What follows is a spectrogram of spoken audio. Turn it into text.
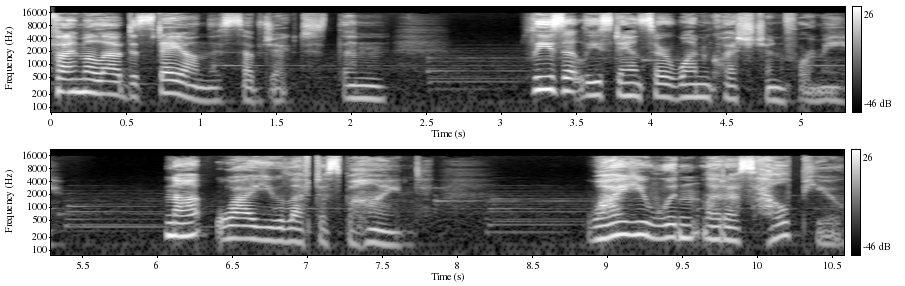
If I'm allowed to stay on this subject, then please at least answer one question for me. Not why you left us behind. why you wouldn't let us help you.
